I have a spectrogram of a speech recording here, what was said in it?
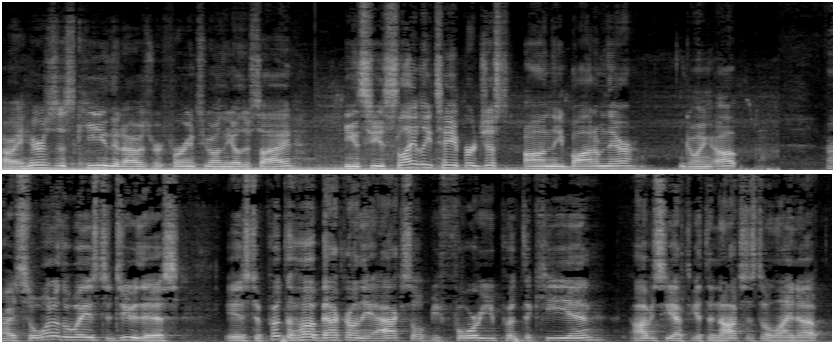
All right, here's this key that I was referring to on the other side. You can see it's slightly tapered just on the bottom there, going up. All right, so one of the ways to do this is to put the hub back on the axle before you put the key in. Obviously, you have to get the notches to line up.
